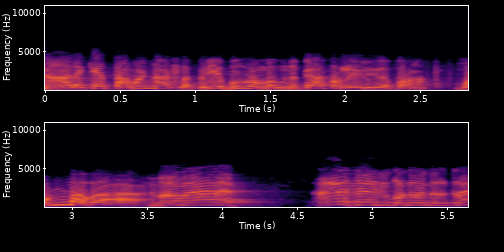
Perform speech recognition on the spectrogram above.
நாளைக்கே தமிழ்நாட்டுல பெரிய பூகம்பம்னு பேப்பர்ல எழுதிட போறான். முள்ளவா இவன் வேற. நல்ல செய்தி கொண்டு வந்திருக்கிற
